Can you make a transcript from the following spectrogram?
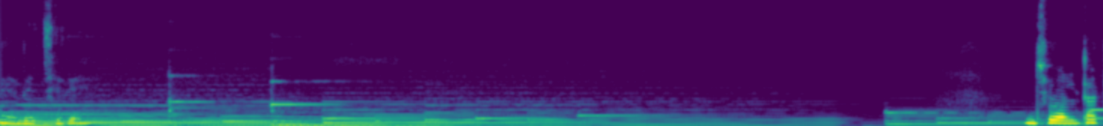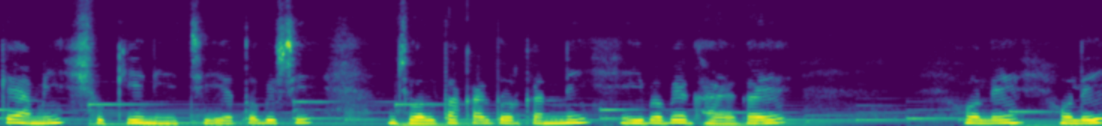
নেড়ে ছেড়ে জলটাকে আমি শুকিয়ে নিয়েছি। এত বেশি জল থাকার দরকার নেই। এইভাবে গায়ে গায়ে হলে, হলেই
